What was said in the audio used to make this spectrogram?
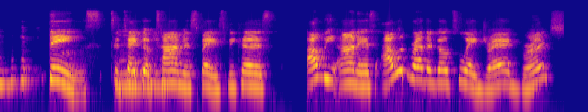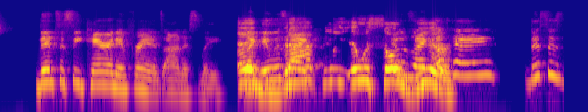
things to take mm-hmm. up time and space because i'll be honest i would rather go to a drag brunch than to see karen and friends honestly exactly. like it was like it was so it was weird. like okay this is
